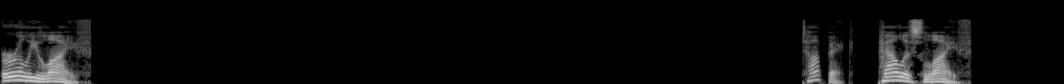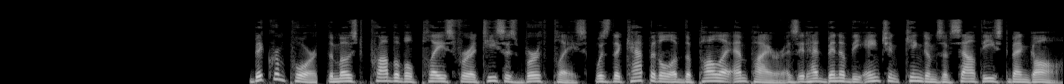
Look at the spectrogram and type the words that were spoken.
Early life. Palace life. Bikrampur, the most probable place for Atisa's birthplace, was the capital of the Pala Empire as it had been of the ancient kingdoms of southeast Bengal.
